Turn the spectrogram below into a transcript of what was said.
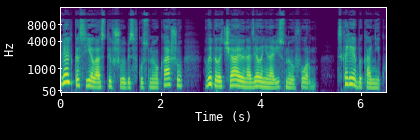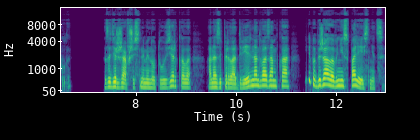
Лялька съела остывшую безвкусную кашу, выпила чаю и надела ненавистную форму. Скорее бы каникулы. Задержавшись на минуту у зеркала, она заперла дверь на два замка и побежала вниз по лестнице,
